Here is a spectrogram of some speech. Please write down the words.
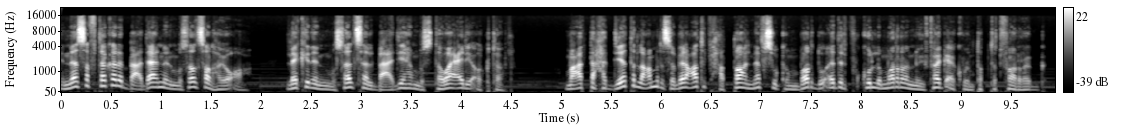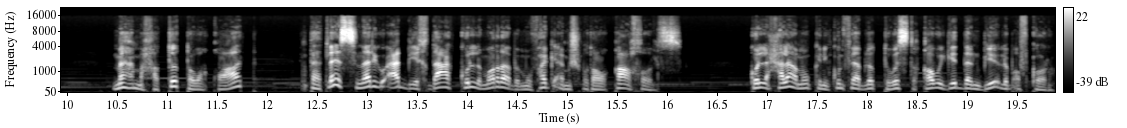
الناس افتكرت بعدها إن المسلسل هيقع لكن المسلسل بعدها مستواه عالي أكتر. مع التحديات اللي عمرو سمير عاطف حطها لنفسه كان برضه قادر في كل مرة إنه يفاجئك وأنت بتتفرج. مهما حطيت توقعات أنت هتلاقي السيناريو قاعد بيخدعك كل مرة بمفاجأة مش متوقعة خالص. كل حلقة ممكن يكون فيها plot twist قوي جدا بيقلب أفكارك.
